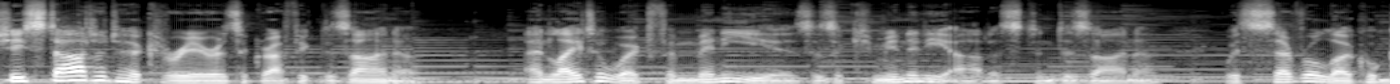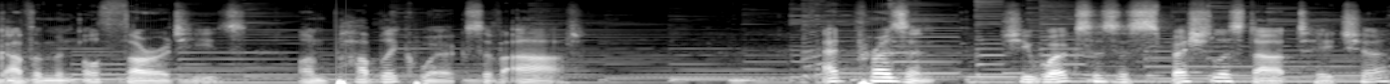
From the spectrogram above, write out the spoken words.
She started her career as a graphic designer and later worked for many years as a community artist and designer with several local government authorities on public works of art. At present, she works as a specialist art teacher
